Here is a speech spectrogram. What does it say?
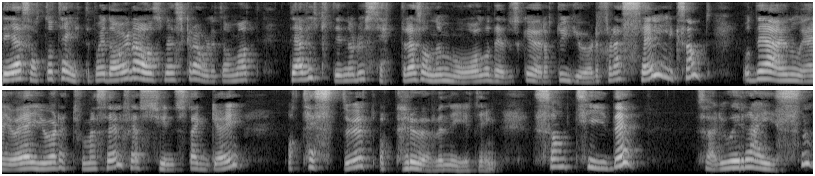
det jeg satt og tenkte på i dag, da, og som jeg skravlet om at det er viktig når du setter deg sånne mål og det du skal gjøre, at du gjør det for deg selv. ikke sant? Og det er jo noe jeg gjør. Jeg gjør dette for meg selv, for jeg syns det er gøy å teste ut og prøve nye ting. Samtidig så er det jo reisen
